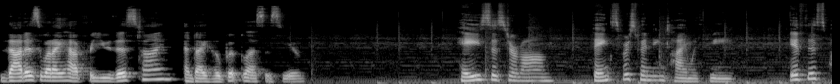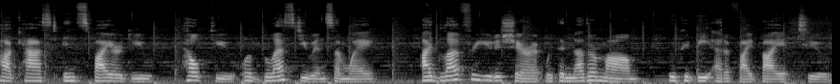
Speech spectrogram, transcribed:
that is what I have for you this time, and I hope it blesses you. Hey, sister mom. Thanks for spending time with me. If this podcast inspired you, helped you, or blessed you in some way, I'd love for you to share it with another mom who could be edified by it too.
